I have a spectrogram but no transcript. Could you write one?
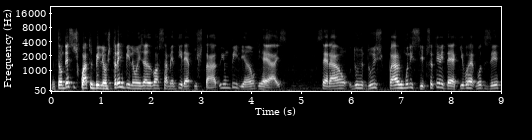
Então, desses 4 bilhões, 3 bilhões é do orçamento direto do Estado e 1 bilhão de reais serão do, dos para os municípios. Se eu tenho uma ideia aqui, vou, vou dizer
